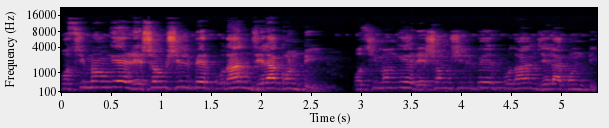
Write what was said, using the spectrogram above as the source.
পশ্চিমবঙ্গের রেশম শিল্পের প্রধান জেলা কোনটি? পশ্চিমবঙ্গের রেশম শিল্পের প্রধান জেলা কোনটি?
